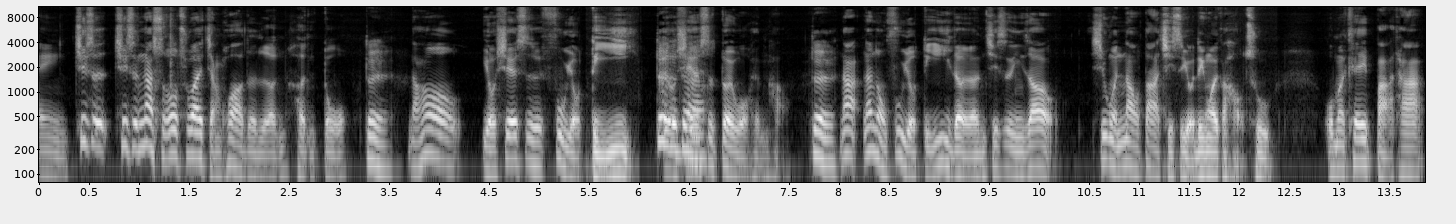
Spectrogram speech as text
哎、其实其实那时候出来讲话的人很多，对然后有些是富有敌意，有对对对啊些是对我很好。对，那那种富有敌意的人，其实你知道，新闻闹大，其实有另外一个好处，我们可以把它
